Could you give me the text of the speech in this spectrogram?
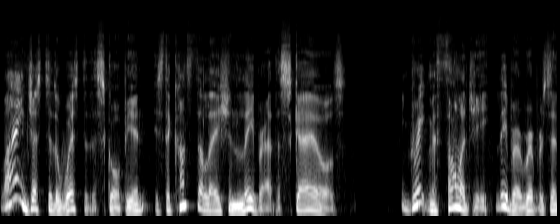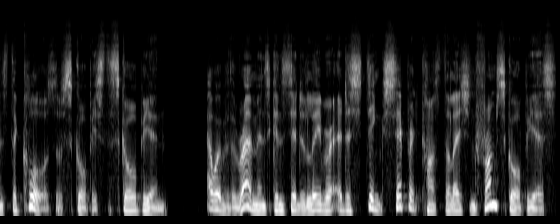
Lying just to the west of the Scorpion is the constellation Libra, the Scales. In Greek mythology, Libra represents the claws of Scorpius the Scorpion. However, the Romans considered Libra a distinct separate constellation from Scorpius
